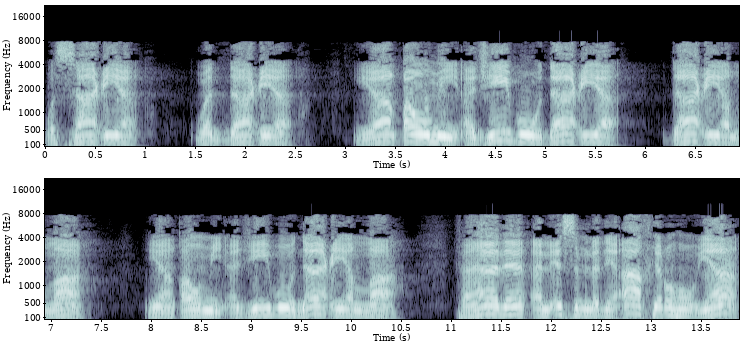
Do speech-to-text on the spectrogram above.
والساعية والداعية يا قوم أجيبوا داعية داعي الله. يا قوم أجيبوا داعي الله. فهذا الاسم الذي آخره يا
